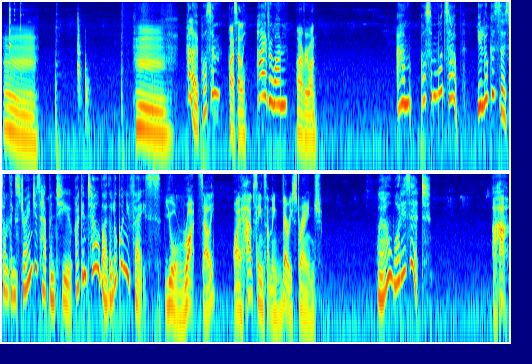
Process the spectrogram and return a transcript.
Hmm. Hmm. Hello, Possum. Hi, Sally. Hi, everyone. Hi, everyone. Um, Possum, what's up? You look as though something strange has happened to you. I can tell by the look on your face. You're right, Sally. I have seen something very strange. Well, what is it? Aha!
